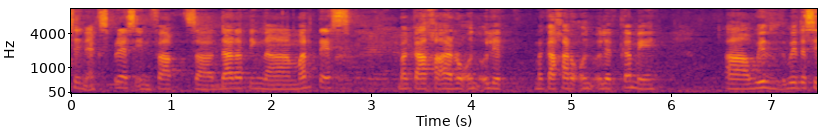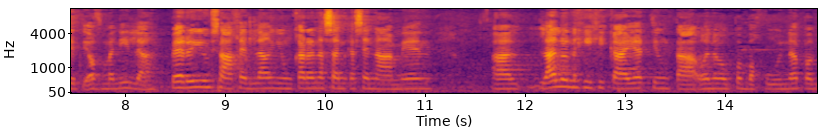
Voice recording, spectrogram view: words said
Sin Express, in fact, sa darating na Martes, magkakaroon ulit, magkakaroon ulit kami uh, with with the City of Manila. Pero yung sa akin lang, yung karanasan kasi namin, uh, lalo nahihikayat yung tao na magpabakuna pag,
